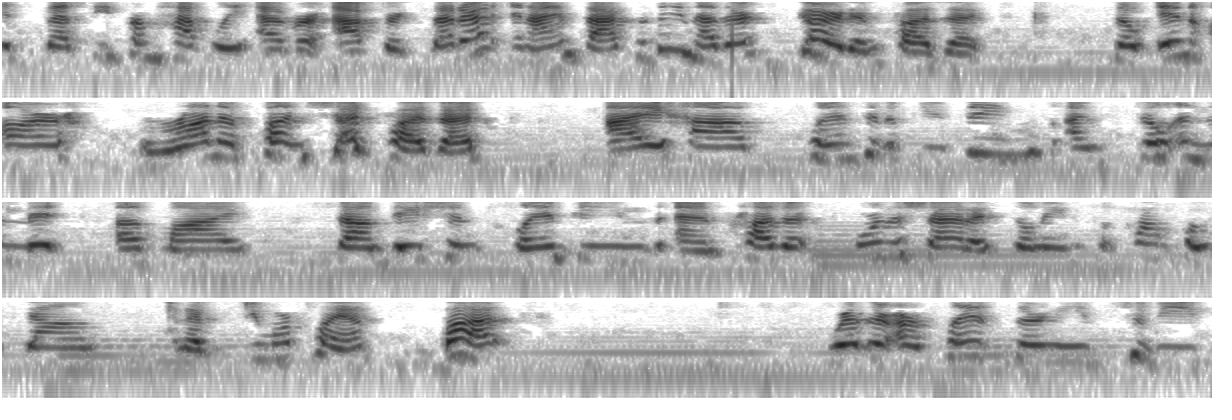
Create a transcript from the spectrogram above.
it's Betsy from Happily Ever After Etc. and I am back with another garden project. So in our run of fun shed projects, I have planted a few things. I'm still in the midst of my foundation plantings and projects for the shed. I still need to put compost down and I have a few more plants, but where there are plants, there needs to be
